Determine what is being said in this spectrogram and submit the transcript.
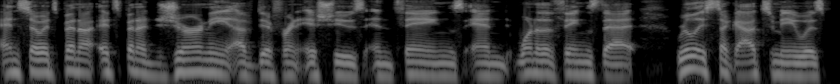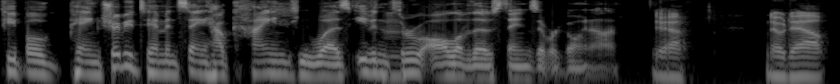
And so it's been a it's been a journey of different issues and things. And one of the things that really stuck out to me was people paying tribute to him and saying how kind he was even mm-hmm. through all of those things that were going on. Yeah. No doubt.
